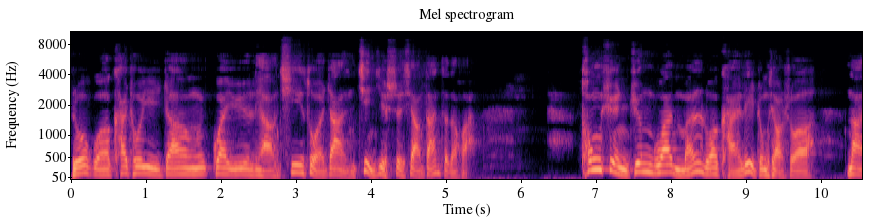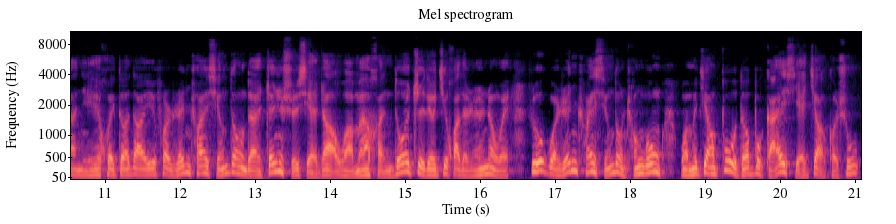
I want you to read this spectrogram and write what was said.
如果开出一张关于两栖作战禁忌事项单子的话，通讯军官门罗凯利中校说。”那你会得到一份仁川行动的真实写照。我们很多制定计划的人认为，如果仁川行动成功，我们将不得不改写教科书。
